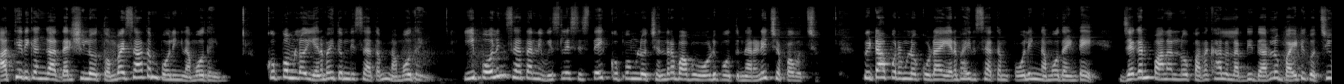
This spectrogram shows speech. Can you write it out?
అత్యధికంగా దర్శిలో తొంభై శాతం పోలింగ్ నమోదైంది. కుప్పంలో ఎనభై తొమ్మిది శాతం నమోదైంది. ఈ పోలింగ్ శాతాన్ని విశ్లేషిస్తే కుప్పంలో చంద్రబాబు ఓడిపోతున్నారని చెప్పవచ్చు. పిఠాపురంలో కూడా ఎనభై ఐదు శాతం పోలింగ్ నమోదైంటే జగన్ పాలనలో పథకాల లబ్ధిదారులు బయటకొచ్చి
